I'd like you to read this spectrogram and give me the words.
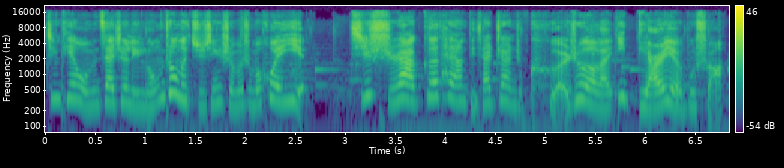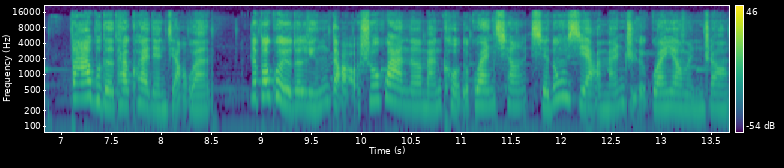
今天我们在这里隆重的举行什么什么会议。其实啊，搁太阳底下站着可热了，一点儿也不爽，巴不得他快点讲完。那包括有的领导说话呢，满口的官腔；写东西啊，满纸的官样文章。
